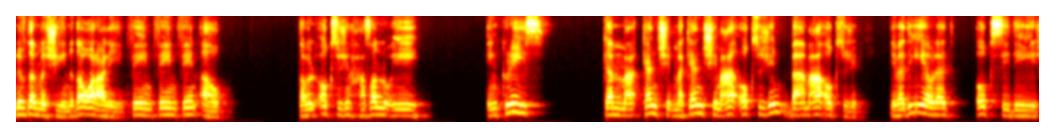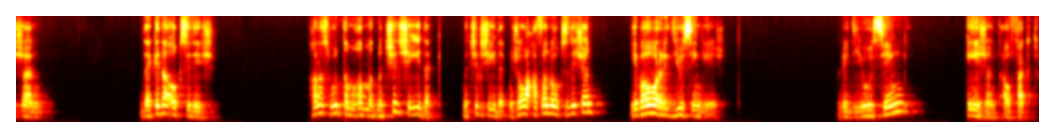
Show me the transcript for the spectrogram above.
نفضل ماشيين ندور عليه. فين فين فين؟ أهو. طب الأكسجين حصل له إيه؟ increase كان ما كانش ما كانش معاه أكسجين بقى معاه أكسجين. يبقى دي إيه يا ولاد. oxidation ده كده oxidation خلاص وانت مغمض ما تشيلش إيدك ما تشيلش إيدك. مش هو حصل له oxidation يبقى هو ال reducing agent reducing agent أو factor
